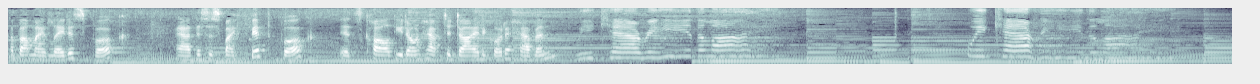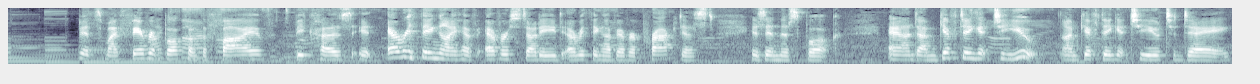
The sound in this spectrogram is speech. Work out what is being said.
about my latest book. Uh, this is my fifth book. It's called You Don't Have to Die to Go to Heaven. We carry the light. Carry the light. It's my favorite book of the five because it everything I have ever studied, everything I've ever practiced is in this book. And I'm gifting it to you. I'm gifting it to you today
